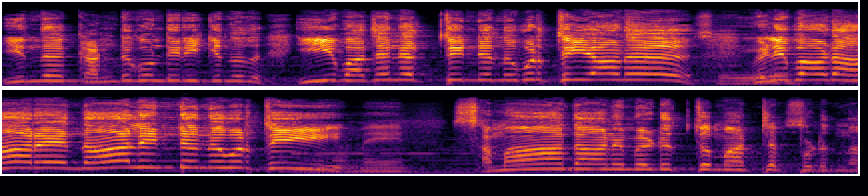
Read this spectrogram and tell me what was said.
ഇന്ന് കണ്ടുകൊണ്ടിരിക്കുന്നത് ഈ വചനത്തിന്റെ നിവൃത്തിയാണ്. വെളിപാട് ആറ് നാലിന്റെ നിവൃത്തി. സമാധാനം എടുത്തു മാറ്റപ്പെടുന്ന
